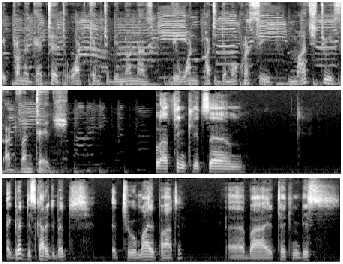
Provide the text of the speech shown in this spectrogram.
It promulgated what came to be known as the one-party democracy, much to his advantage. Well, I think it's um, a great discouragement to my party uh, by taking this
